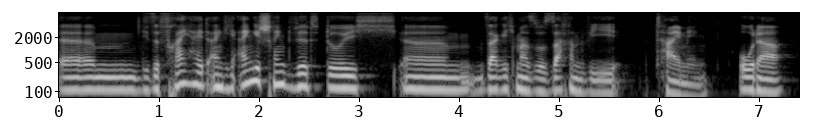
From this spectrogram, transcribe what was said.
ähm, diese Freiheit eigentlich eingeschränkt wird durch, ähm, sage ich mal, so Sachen wie Timing oder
